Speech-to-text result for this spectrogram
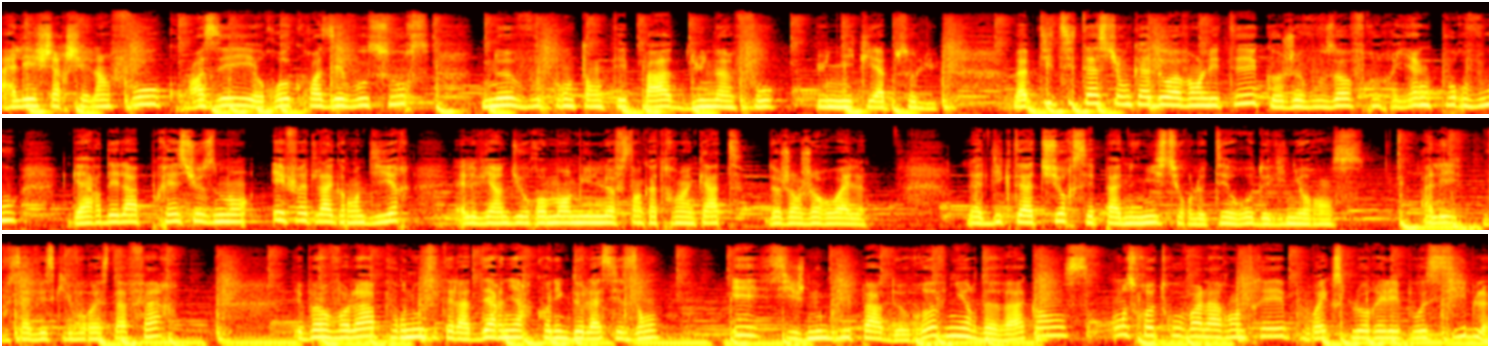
Allez chercher l'info, croisez et recroisez vos sources. Ne vous contentez pas d'une info unique et absolue. Ma petite citation cadeau avant l'été que je vous offre rien que pour vous, gardez-la précieusement et faites-la grandir. Elle vient du roman 1984 de George Orwell. La dictature s'épanouit sur le terreau de l'ignorance. Allez, vous savez ce qu'il vous reste à faire? Et ben voilà, pour nous c'était la dernière chronique de la saison. Et si je n'oublie pas de revenir de vacances, on se retrouve à la rentrée pour explorer les possibles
